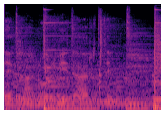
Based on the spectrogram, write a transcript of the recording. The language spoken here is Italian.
dejano olvidarte.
